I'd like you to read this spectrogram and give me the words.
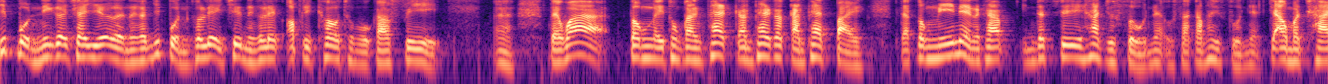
ญี่ปุ่นนี่ก็ใช่เยอะเลยนะครับ ญี่ปุ่นเขาเรียกอีกชื่อหนึ่งเขาเรียก optical tomography อ่าแต่ว่าตรงไอ้ตรงการแพทย์การแพทย์ก็การแพทย์ไป แต่ตรงนี้เนี่ยนะครับ industry 5.0 เนี่ย อุตสาหกรรม 5.0 เนี่ย จะเอามาใช้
